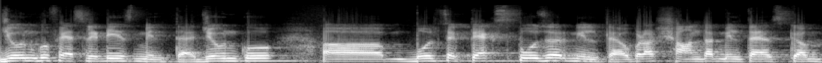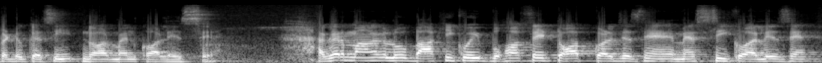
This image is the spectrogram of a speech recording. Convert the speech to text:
जो उनको फैसिलिटीज़ मिलता है जो उनको आ, बोल सकते हैं एक्सपोजर मिलता है वो बड़ा शानदार मिलता है कंपेयर टू किसी नॉर्मल कॉलेज से। अगर मान लो बाकी कोई बहुत से टॉप कॉलेजेस हैं एमएससी कॉलेज हैं,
